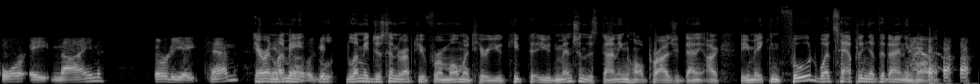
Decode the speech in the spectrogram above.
489 3810. Aaron, let me uh, get... let me just interrupt you for a moment here. You keep you mentioned this dining hall project. Dining, are, are you making food? What's happening at the dining hall?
